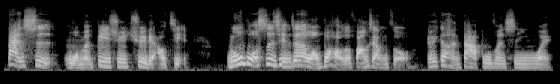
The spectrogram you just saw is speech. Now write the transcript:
但是我们必须去了解。如果事情真的往不好的方向走，有一个很大部分是因为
